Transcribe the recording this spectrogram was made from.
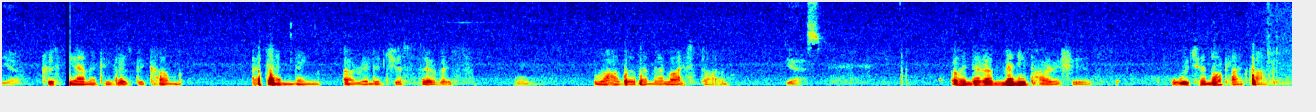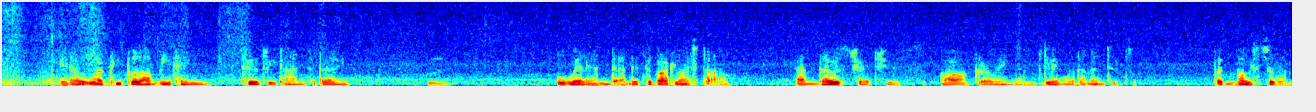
Yeah. Christianity has become attending a religious service Mm. rather than a lifestyle. Yes. I mean, there are many parishes which are not like that. You know, where people are meeting two or three times a day, Mm. where, and, and it's about lifestyle. And those churches are growing and doing what they're meant to do. But most of them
